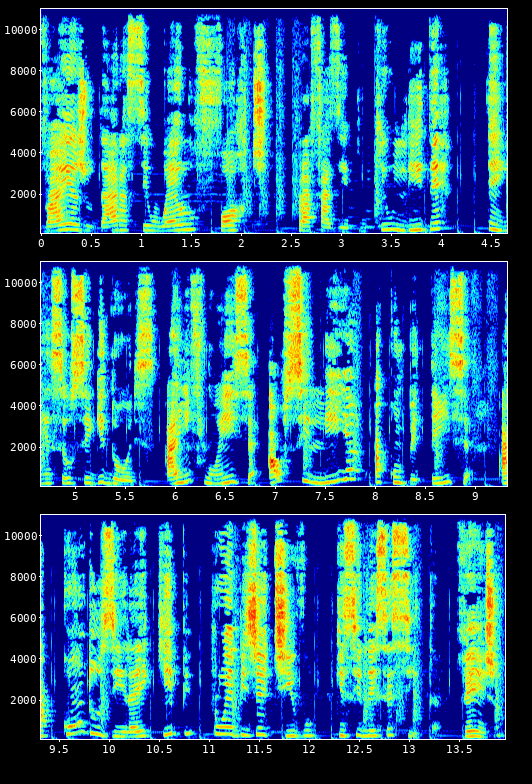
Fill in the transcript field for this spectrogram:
vai ajudar a ser o elo forte para fazer com que o líder tenha seus seguidores. A influência auxilia a competência a conduzir a equipe para o objetivo que se necessita. Vejam,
